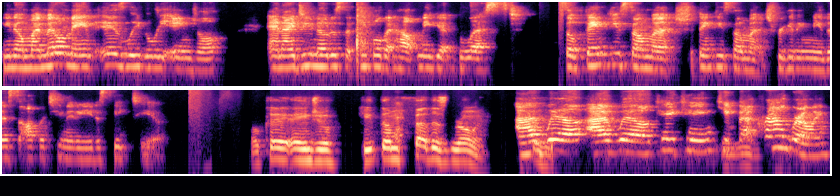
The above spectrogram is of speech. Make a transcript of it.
You know, my middle name is legally angel. And I do notice that people that help me get blessed. So thank you so much. Thank you so much for giving me this opportunity to speak to you. Okay, Angel, keep them feathers growing. I hmm. will. I will. Okay, King, keep that mm-hmm. crown growing.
